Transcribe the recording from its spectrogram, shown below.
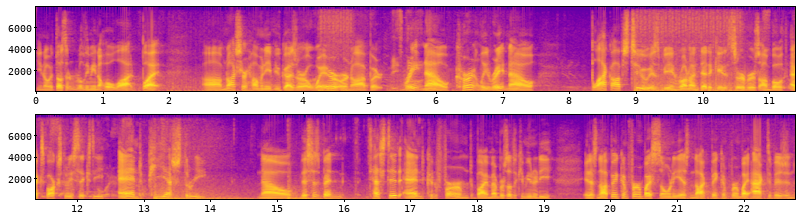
you know, it doesn't really mean a whole lot. But uh, I'm not sure how many of you guys are aware or not, but right now, currently, right now, Black Ops 2 is being run on dedicated servers on both Xbox 360 and PS3. Now, this has been tested and confirmed by members of the community. It has not been confirmed by Sony, it has not been confirmed by Activision,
